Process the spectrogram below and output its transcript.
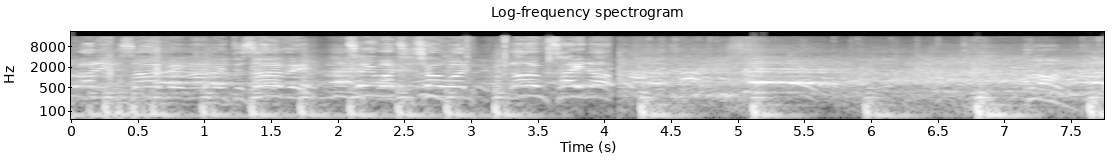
Bloody deserve it, man, deserve it. 2-1 to Taylor. Strong.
